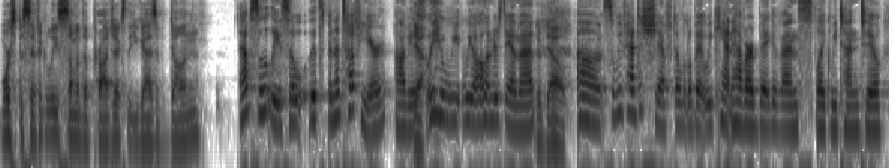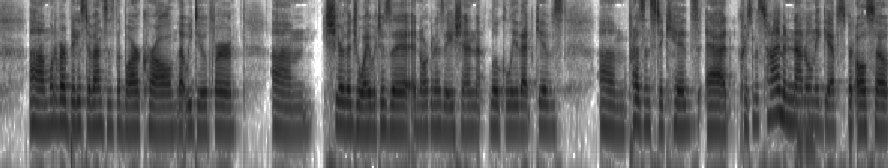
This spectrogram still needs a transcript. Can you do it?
more specifically some of the projects that you guys have done? Absolutely. So it's been a tough year, obviously. We, we all understand that. No doubt. Uh, so we've had to shift a little bit. We can't have our big events like we tend to. Um, one of our biggest events is the bar crawl that we do for um, Share the Joy, which is a, an organization locally that gives um, presents to kids at Christmas time, and not only gifts but also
